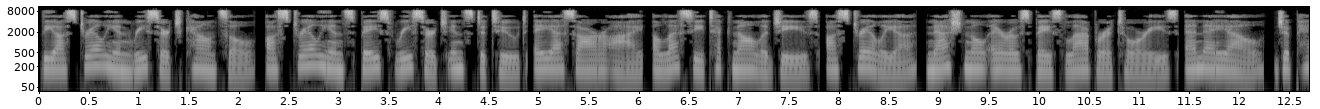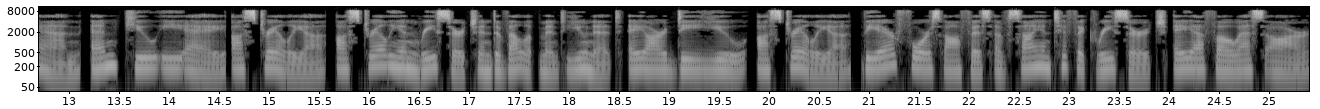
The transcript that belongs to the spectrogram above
the Australian Research Council, Australian Space Research Institute ASRI, Alessi Technologies Australia, National Aerospace Laboratories NAL, Japan, NQEA Australia, Australian Research and Development Unit ARDU, Australia, the Air Force Office of Scientific Research AFOSR,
